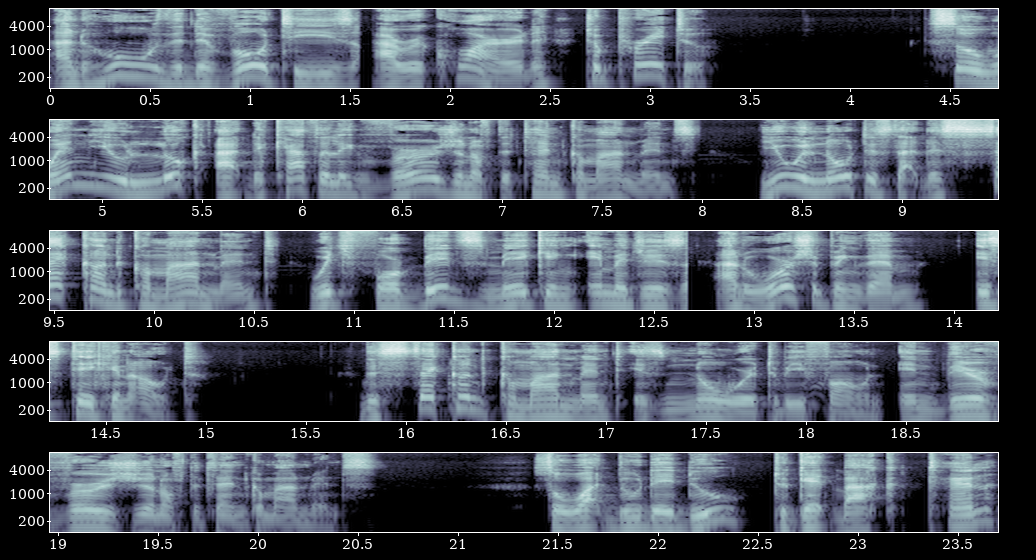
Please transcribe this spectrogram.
and who the devotees are required to pray to. So when you look at the Catholic version of the Ten Commandments, you will notice that the second commandment, which forbids making images and worshipping them, is taken out. The second commandment is nowhere to be found in their version of the Ten Commandments. So, what do they do to get back 10?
